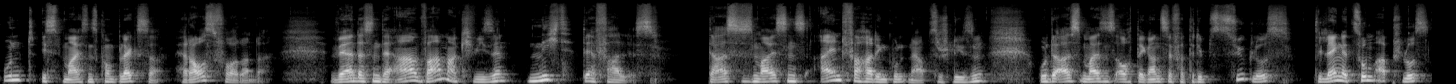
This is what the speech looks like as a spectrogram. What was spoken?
und ist meistens komplexer, herausfordernder, während das in der Warmakquise nicht der Fall ist. Da ist es meistens einfacher, den Kunden abzuschließen und da ist meistens auch der ganze Vertriebszyklus die Länge zum Abschluss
